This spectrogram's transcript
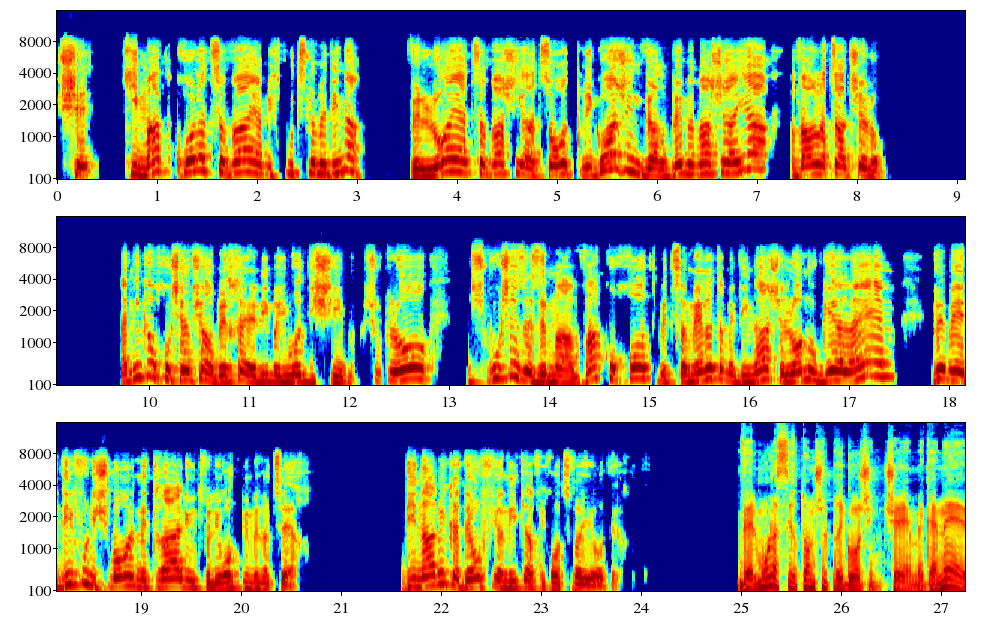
שכמעט כל הצבא היה מחוץ למדינה, ולא היה צבא שיעצור את פריגוז'ין, והרבה ממה שהיה עבר לצד שלו. אני גם חושב שהרבה חיילים היו אדישים, פשוט לא, חשבו שזה מאבק כוחות בצמרת המדינה שלא נוגע להם, והם העדיפו לשמור על ניטרליות ולראות מי מנצח. דינמיקה די אופיינית להפיכות צבאיות דרך ואל מול הסרטון של פריגוז'ין, שמגנה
